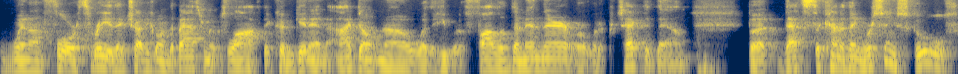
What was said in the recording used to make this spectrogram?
when on floor three they tried to go in the bathroom, it was locked. They couldn't get in. I don't know whether he would have followed them in there or it would have protected them. But that's the kind of thing we're seeing schools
